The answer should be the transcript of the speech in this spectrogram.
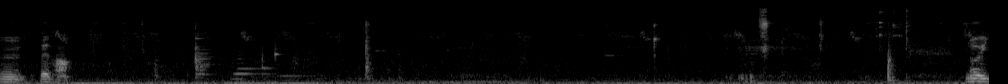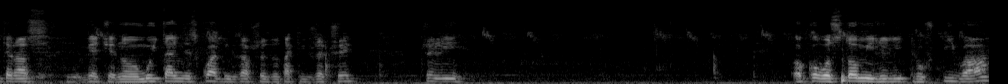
Mm, pycha. No i teraz wiecie, no mój tajny składnik zawsze do takich rzeczy, czyli około 100 ml piwa.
